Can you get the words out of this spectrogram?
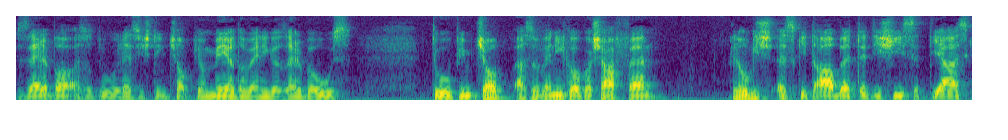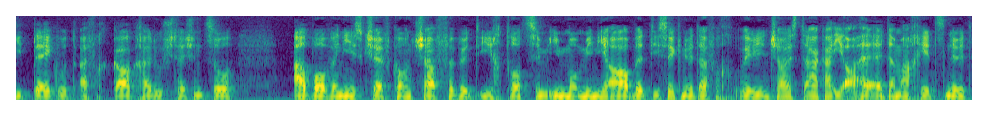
selber, also du lässt deinen Job ja mehr oder weniger selber aus. Du beim Job, also wenn ich gehe arbeiten, logisch, es gibt Arbeiten, die schießen die an, es gibt Tage, wo du einfach gar keine Lust hast und so. Aber wenn ich ins Geschäft gehe und arbeite, will ich trotzdem immer meine Arbeit. Ich sage nicht einfach, weil ich einen scheiß Tag habe, ja, äh, das mache ich jetzt nicht.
